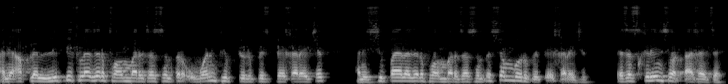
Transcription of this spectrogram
आणि आपल्याला लिपिकला जर फॉर्म भरायचा असेल तर वन फिफ्टी रुपीज पे करायचे आणि शिपायाला जर फॉर्म भरायचा असेल तर शंभर रुपये पे करायचे त्याचा स्क्रीनशॉट टाकायचा आहे.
